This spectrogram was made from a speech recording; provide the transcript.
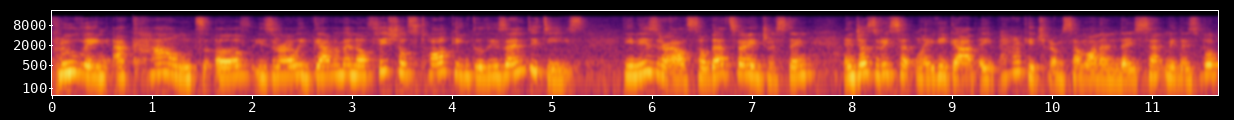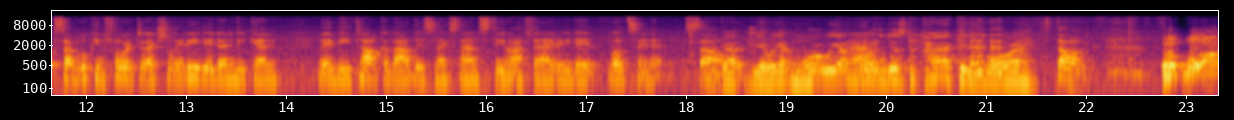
proving accounts of Israeli government officials talking to these entities in Israel. So that's very interesting. And just recently, we got a package from someone, and they sent me this book. So I'm looking forward to actually read it, and we can maybe talk about this next time, Steve, after I read it. What's in it? So We got yeah, we got more. We got more than just a package, boy. talk. Well, well, on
